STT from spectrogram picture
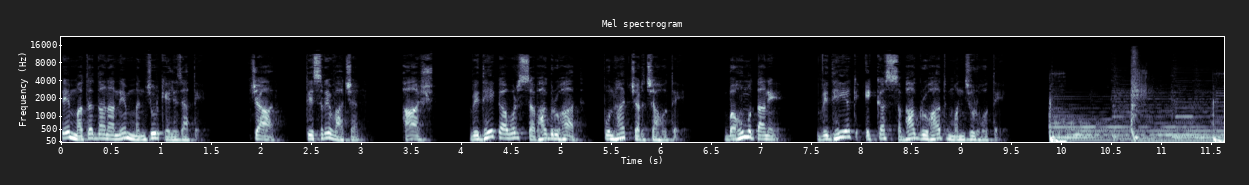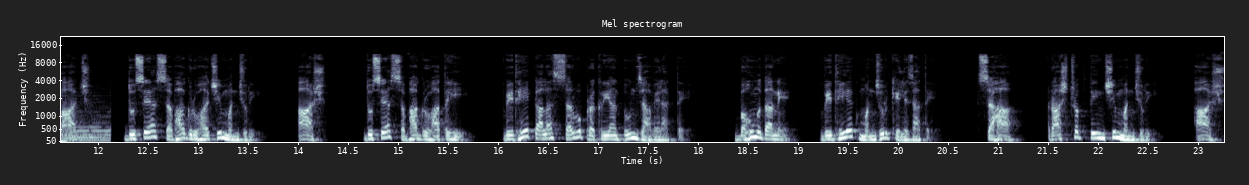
ते मतदानाने मंजूर केले जाते. चार तिसरे वाचन. आश विधेयकावर सभागृहात पुन्हा चर्चा होते. बहुमताने विधेयक एका सभागृहात मंजूर होते. पाच दुसऱ्या सभागृहाची मंजुरी. आश दुसऱ्या सभागृहातही विधेयकाला सर्व प्रक्रियांतून जावे लागते. बहुमताने विधेयक मंजूर केले जाते. सहा राष्ट्रपतींची मंजुरी. आश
